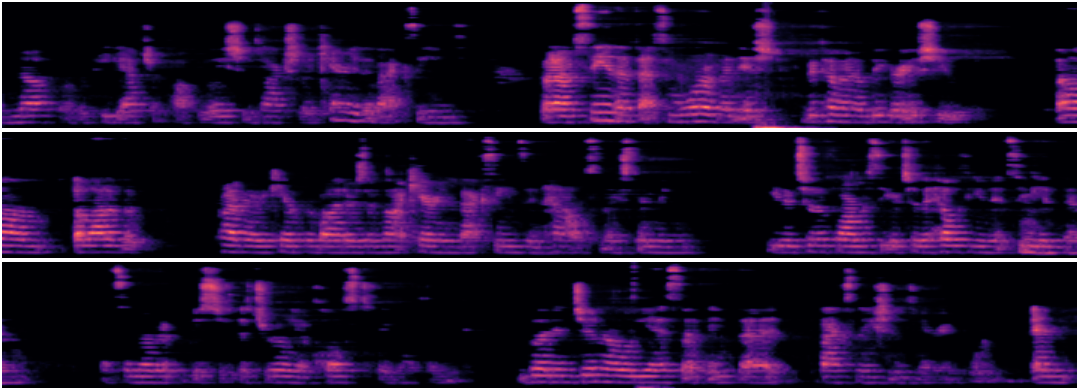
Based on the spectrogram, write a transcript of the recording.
enough of a pediatric population to actually carry the vaccines. But I'm seeing that that's more of an issue, becoming a bigger issue. Um, a lot of the primary care providers are not carrying vaccines in house, and they're sending either to the pharmacy or to the health unit to mm-hmm. get them. That's another. It's, it's really a cost thing, I think. But in general, yes, I think that vaccination is very important. And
